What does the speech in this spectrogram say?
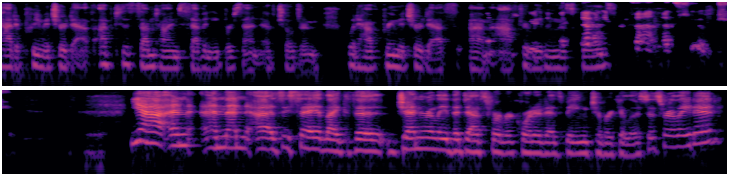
had a premature death. Up to sometimes 70% of children would have premature deaths um, after leaving the schools. 70% that's huge yeah, and and then as you say, like the generally the deaths were recorded as being tuberculosis related,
